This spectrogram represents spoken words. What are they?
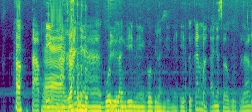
hah, Tapi Nah, makanya gue Iya. bilang gini, gue bilang gini, itu kan makanya selalu gue bilang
